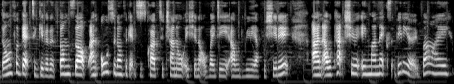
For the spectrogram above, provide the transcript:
don't forget to give it a thumbs up and also don't forget to subscribe to the channel if you're not already. I would really appreciate it. And I will catch you in my next video. Bye.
